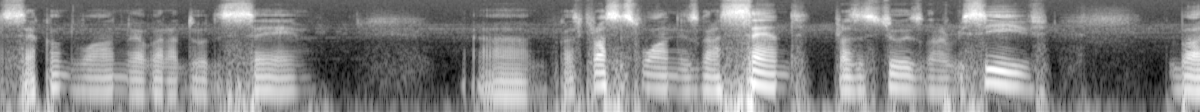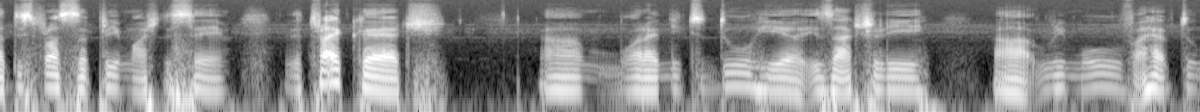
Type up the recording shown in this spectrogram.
second one we're gonna do the same um, because process 1 is gonna send process 2 is gonna receive but this process are pretty much the same. In the try catch um, what I need to do here is actually uh, remove I have to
